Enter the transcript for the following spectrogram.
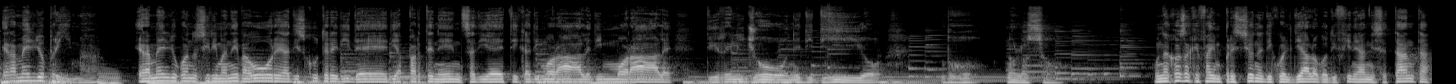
Era meglio prima? Era meglio quando si rimaneva ore a discutere di idee, di appartenenza, di etica, di morale, di immorale, di religione, di Dio. Boh, non lo so. Una cosa che fa impressione di quel dialogo di fine anni 70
